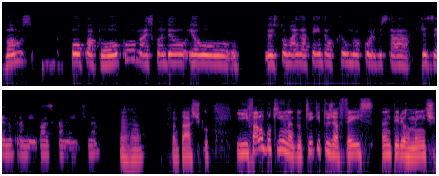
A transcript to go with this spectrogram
vamos pouco a pouco, mas quando eu, eu, eu estou mais atenta ao que o meu corpo está dizendo para mim, basicamente, né? Uhum. Fantástico. E fala um pouquinho né, do que que tu já fez anteriormente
